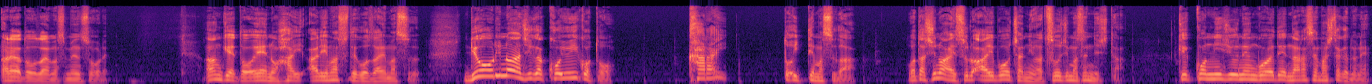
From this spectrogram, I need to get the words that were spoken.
ありがとうございますメンソーレアンケート A の「はいあります」でございます。料理の味が濃いこと辛いと言ってますが私の愛する相棒ちゃんには通じませんでした。結婚20年超えで鳴らせましたけどね。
